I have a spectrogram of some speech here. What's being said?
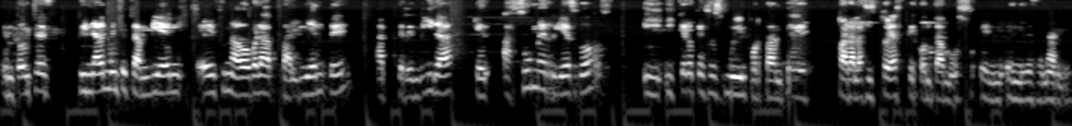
Entonces, finalmente también es una obra valiente, atrevida, que asume riesgos y, creo que eso es muy importante para las historias que contamos en, el escenario.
